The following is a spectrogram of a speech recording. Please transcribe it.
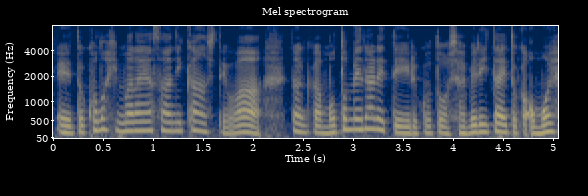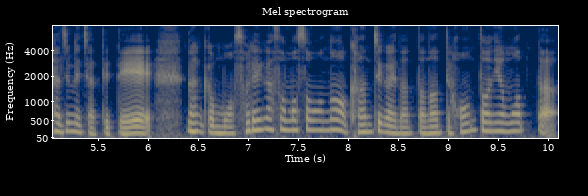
えーと、このヒマラヤさんに関してはなんか求められていることを喋りたいとか思い始めちゃっててなんかもうそれがそもそもの勘違いだったなって本当に思った。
